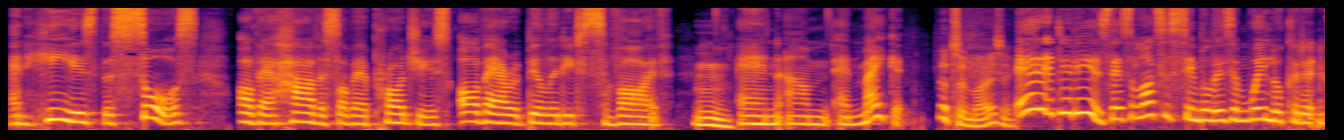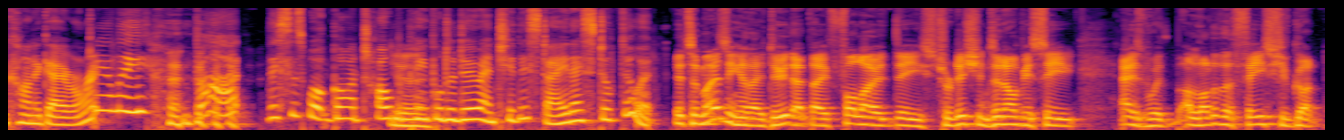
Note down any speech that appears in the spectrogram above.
and he is the source of our harvest, of our produce, of our ability to survive and, um, and make it. That's amazing. It, it is. There's lots of symbolism. We look at it and kind of go, really? But this is what God told Yeah. the people to do, and to this day, they still do it. It's amazing how they do that. They follow these traditions, and obviously, as with a lot of the feasts, you've got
